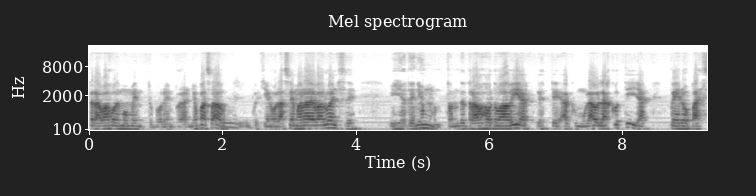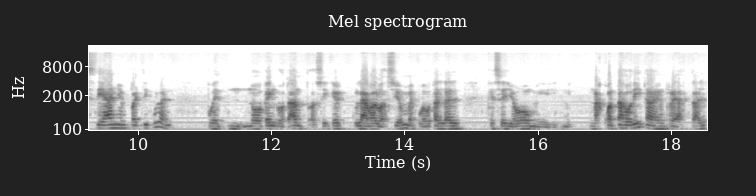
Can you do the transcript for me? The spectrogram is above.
trabajo de momento, por ejemplo, el año pasado, Mm. pues llegó la semana de evaluarse y yo tenía un montón de trabajo todavía este, acumulado en las costillas, pero para este año en particular, pues no tengo tanto, así que la evaluación me puedo tardar, qué sé yo, mi- mi- unas cuantas horitas en redactar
